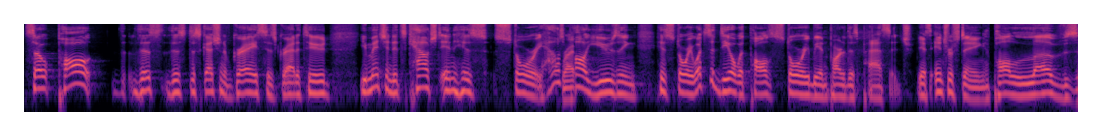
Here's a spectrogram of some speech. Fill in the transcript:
So Paul this this discussion of grace, his gratitude, you mentioned it's couched in his story. How's right. Paul using his story? What's the deal with Paul's story being part of this passage? It's interesting. Paul loves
